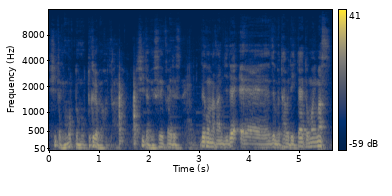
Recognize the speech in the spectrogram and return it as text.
椎茸もっと持ってくればよかったな。椎茸正解ですね。でこんな感じで、えー、全部食べていきたいと思います。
